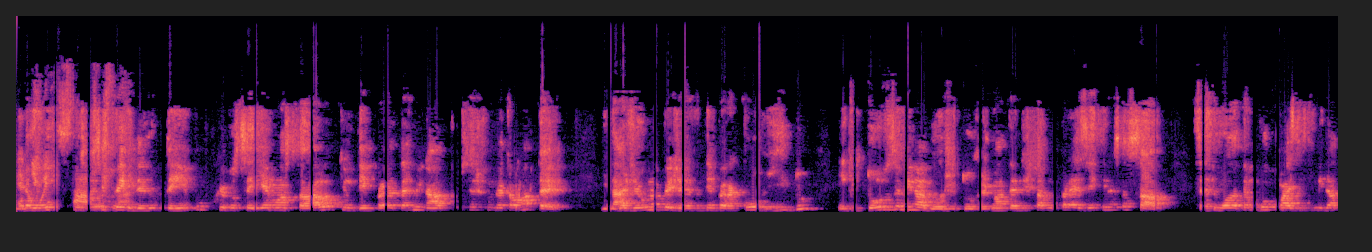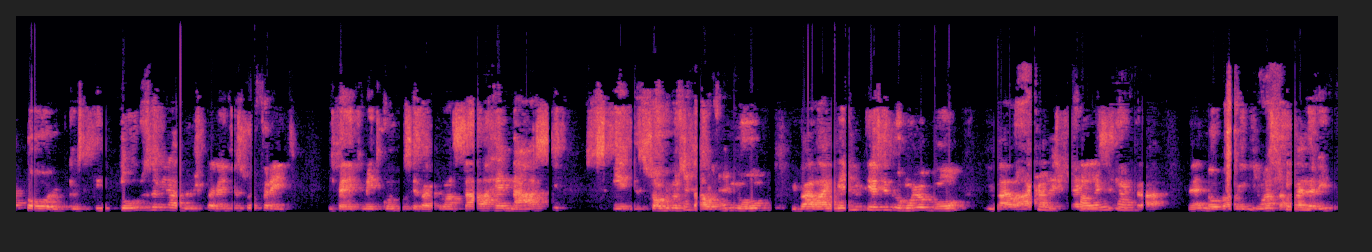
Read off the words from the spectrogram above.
eram oito salas. Você se perder no tempo, porque você ia numa sala, tinha um tempo pré-determinado para você responder aquela matéria. E na GEU, na PGF, o tempo era corrido, em que todos os examinadores de todas as matérias estavam presentes nessa sala. De certo modo, até um pouco mais intimidatório, porque você tem todos os examinadores perante a sua frente. Diferentemente, quando você vai para uma sala, renasce, sobe no salto de novo e vai lá, e mesmo que tenha sido ruim ou bom, e vai lá, cada experiência de entrar né, novamente em uma sala. Mas ali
